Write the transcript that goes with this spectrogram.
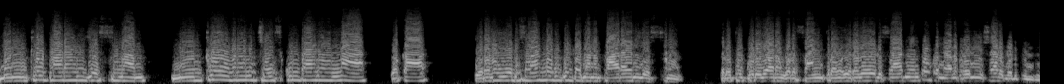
మన ఇంట్లో పారాయణ చేస్తున్నాం. మీ ఇంట్లో ఎవరైనా చేసుకుంటానే ఉన్నా ఒక ఇరవై ఏడు సార్లు అనుకుంటా మనం పారాయణ చేస్తున్నాం. ప్రతి గురువారం కూడా సాయంత్రం ఇరవై ఏడు సార్లు అంటే ఒక నలభై నిమిషాలు పడుతుంది.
